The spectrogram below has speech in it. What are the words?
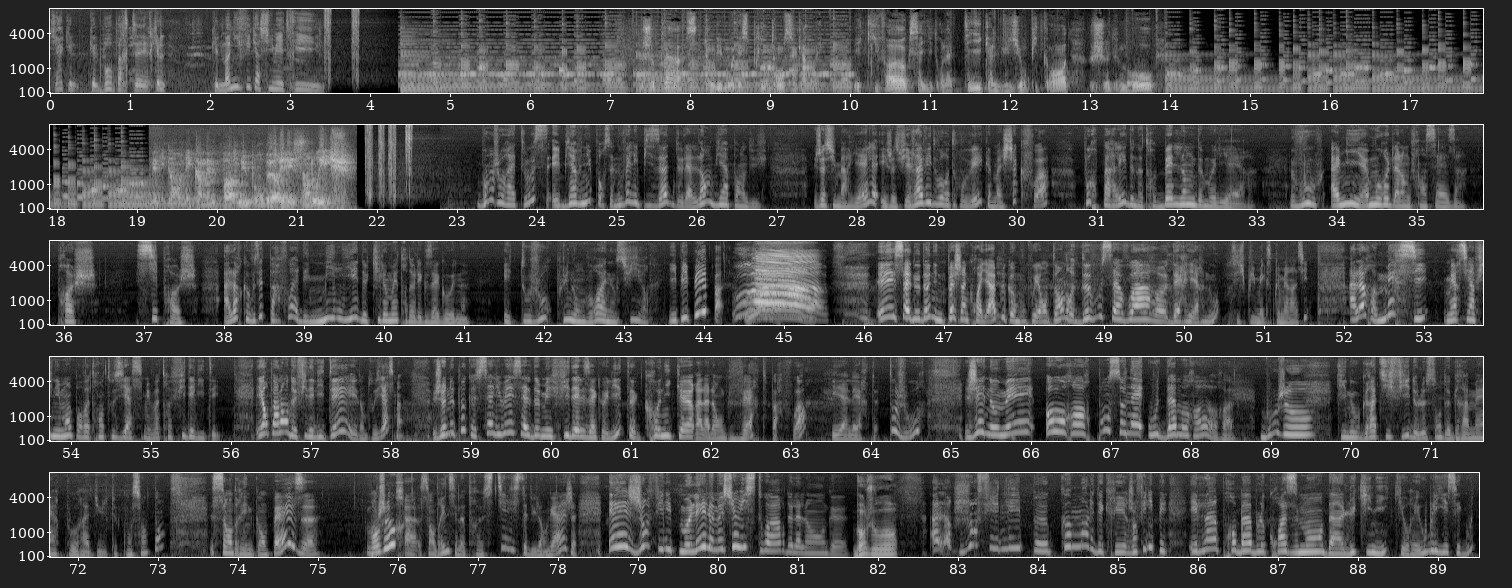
Tiens, quel, quel beau parterre, quelle, quelle magnifique asymétrie. Je place tous les mots d'esprit dans ce carnet. Équivoque, saillie drôlatique, allusion piquante, jeu de mots. Mais dis donc, on n'est quand même pas venu pour beurrer les sandwichs. Bonjour à tous et bienvenue pour ce nouvel épisode de La langue bien pendue. Je suis Marielle et je suis ravie de vous retrouver, comme à chaque fois, pour parler de notre belle langue de Molière. Vous, amis et amoureux de la langue française, proches, si proches, alors que vous êtes parfois à des milliers de kilomètres de l'Hexagone, et toujours plus nombreux à nous suivre. Hip hip hip Ouah Et ça nous donne une pêche incroyable, comme vous pouvez entendre, de vous savoir euh, derrière nous, si je puis m'exprimer ainsi. Alors merci, merci infiniment pour votre enthousiasme et votre fidélité. Et en parlant de fidélité et d'enthousiasme, je ne peux que saluer celle de mes fidèles acolytes, chroniqueurs à la langue verte parfois, et alerte toujours. J'ai nommé Aurore Ponsonnet ou Dame Aurore. Bonjour. Qui nous gratifie de leçons de grammaire pour adultes consentants. Sandrine Campez. Bonjour. Ah, Sandrine, c'est notre styliste du langage. Et Jean-Philippe Mollet, le monsieur histoire de la langue. Bonjour. Alors, Jean-Philippe, euh, comment le décrire? Jean-Philippe est, l'improbable croisement d'un Lucchini qui aurait oublié ses gouttes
